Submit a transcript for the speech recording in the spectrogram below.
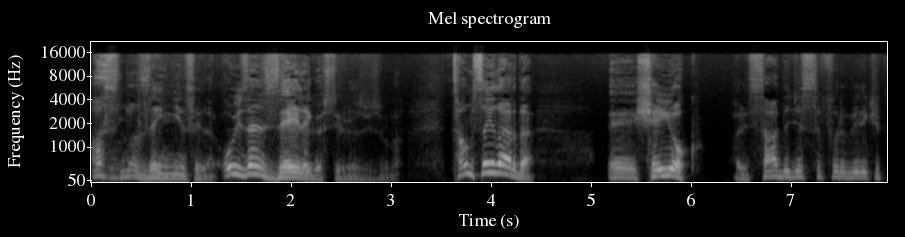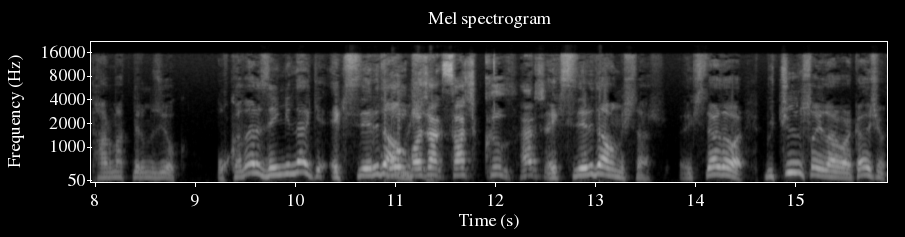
aslında zengin sayılar. O yüzden Z ile gösteriyoruz biz bunu. Tam sayılarda e, şey yok. Hani sadece 0, 1, 2 parmaklarımız yok. O kadar zenginler ki eksileri de Kol, almışlar. bacak, saç, kıl her şey. Eksileri de almışlar. Eksiler de var. Bütün sayılar var kardeşim.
